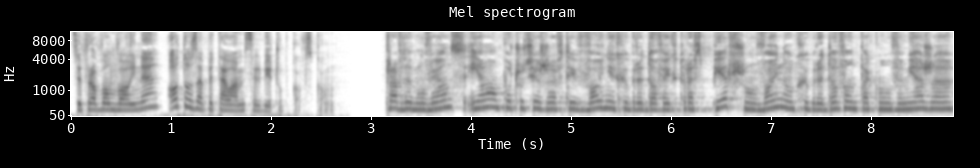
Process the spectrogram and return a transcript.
cyfrową wojnę? O to zapytałam Sylwię Czubkowską. Prawdę mówiąc, ja mam poczucie, że w tej wojnie hybrydowej, która jest pierwszą wojną hybrydową taką w wymiarze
